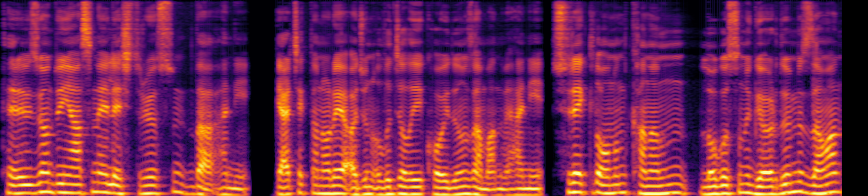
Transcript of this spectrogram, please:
Televizyon dünyasını eleştiriyorsun da hani gerçekten oraya Acun Ilıcalı'yı koyduğun zaman ve hani sürekli onun kanalının logosunu gördüğümüz zaman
